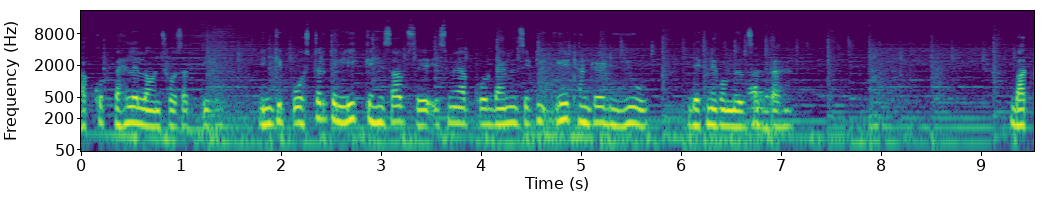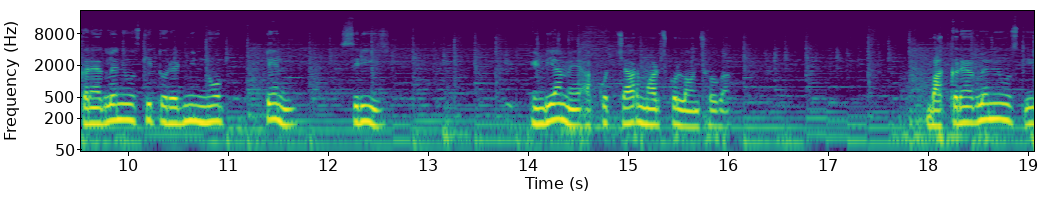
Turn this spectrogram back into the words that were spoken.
आपको पहले लॉन्च हो सकती है। इनकी पोस्टर के लीक के हिसाब से इसमें आपको डायमेंसिटी 800 यू देखने को मिल सकता है। बात करें अगले न्यूज़ की तो रेडमी नोट 10 सीरीज़ इंडिया में आपको 4 मार्च को लॉन्च होगा। बात करें अगले न्यूज़ की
